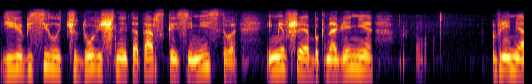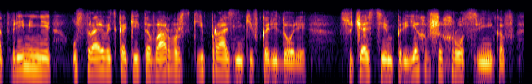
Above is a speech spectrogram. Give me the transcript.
Ее бесило чудовищное татарское семейство, имевшее обыкновение время от времени устраивать какие-то варварские праздники в коридоре с участием приехавших родственников –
